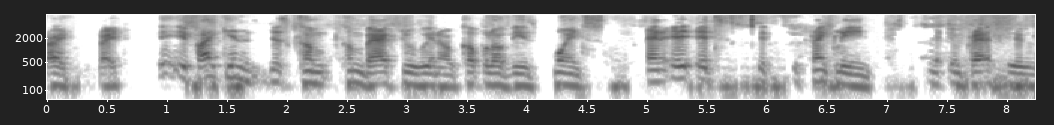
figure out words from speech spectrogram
Right, right. If I can just come come back to you know a couple of these points, and it, it's it's frankly impressive,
